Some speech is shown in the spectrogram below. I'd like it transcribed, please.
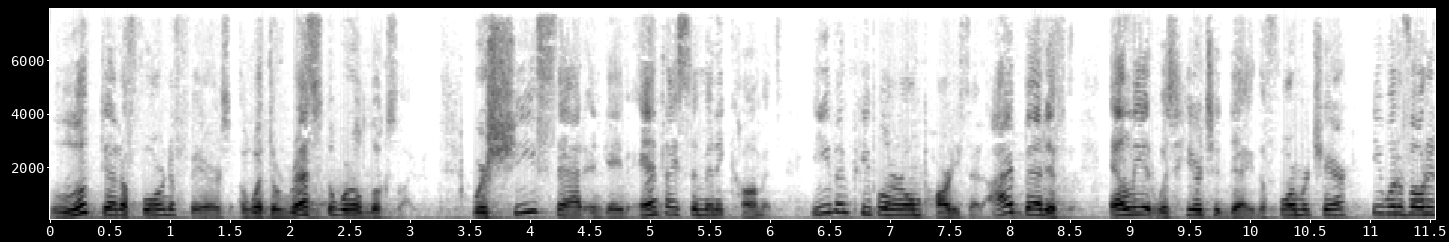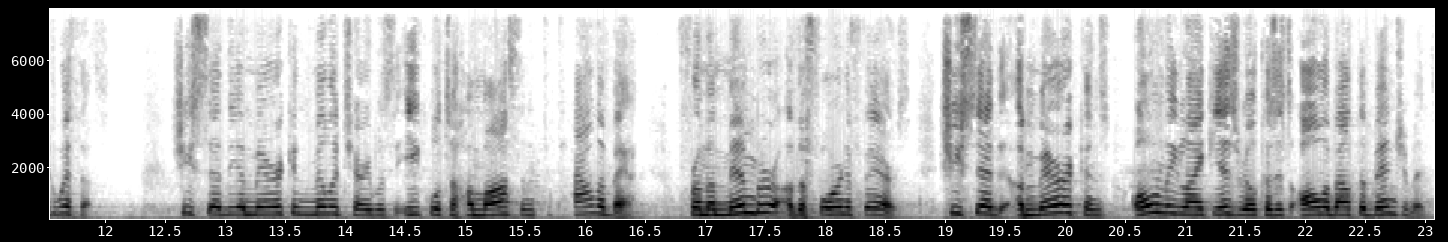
looked at a foreign affairs of what the rest of the world looks like, where she sat and gave anti-Semitic comments. Even people in her own party said, "I bet if Eliot was here today, the former chair, he would have voted with us." She said the American military was equal to Hamas and the Taliban from a member of the Foreign Affairs. She said Americans only like Israel because it's all about the Benjamins.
